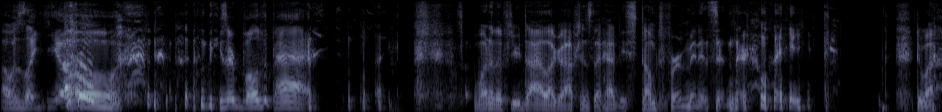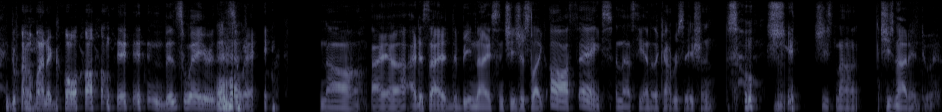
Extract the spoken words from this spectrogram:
I was like, yo, these are both bad. like, so one of the few dialogue options that had me stumped for a minute sitting there like do I do I want to go all in this way or this way? No, I uh, I decided to be nice, and she's just like, "Oh, thanks," and that's the end of the conversation. So she she's not she's not into it.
